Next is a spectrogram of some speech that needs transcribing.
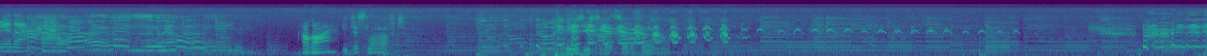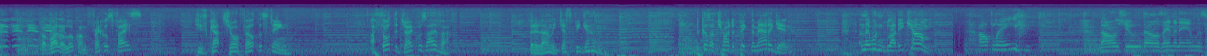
your nose. Okay. He just laughed. He was used to that sort of thing. But by the look on Freckles' face, his gut sure felt the sting. I thought the joke was over, but it only just begun. Because I tried to pick them out again, and they wouldn't bloody come. Oh, please. Don't shoot those M&Ms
